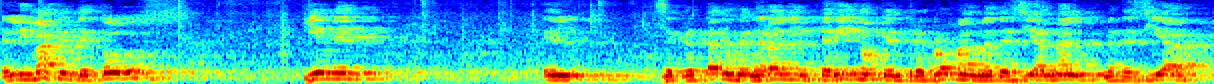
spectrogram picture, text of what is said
en la imagen de todos, tienen el secretario general interino que entre bromas me decía, me decía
